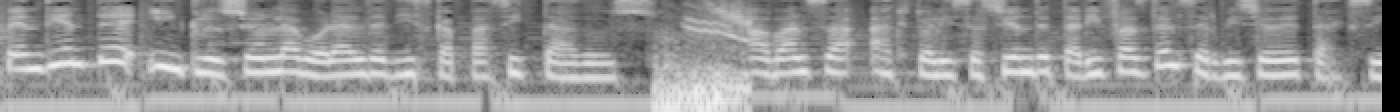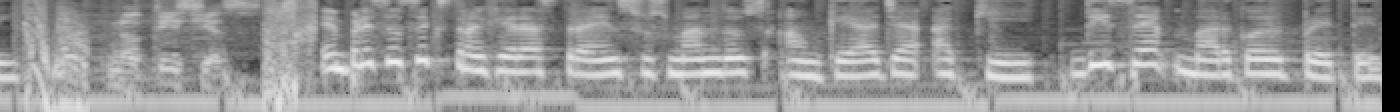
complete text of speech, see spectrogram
Pendiente inclusión laboral de discapacitados. Avanza actualización de tarifas del servicio de taxi. Noticias. Empresas extranjeras traen sus mandos aunque haya aquí, dice Marco del Prete.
